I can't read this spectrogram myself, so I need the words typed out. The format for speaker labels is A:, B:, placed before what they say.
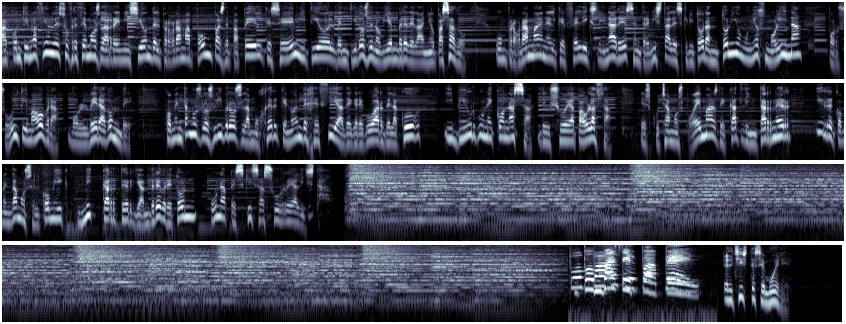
A: A continuación les ofrecemos la reemisión del programa Pompas de Papel que se emitió el 22 de noviembre del año pasado, un programa en el que Félix Linares entrevista al escritor Antonio Muñoz Molina por su última obra, Volver a dónde. Comentamos los libros La mujer que no envejecía de Gregoire de la Cour y Biurgune Asa de Ushuaia Paulaza. Escuchamos poemas de Kathleen Turner y recomendamos el cómic Nick Carter y André Breton, una pesquisa surrealista.
B: Bombas de papel.
C: El chiste se muere.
